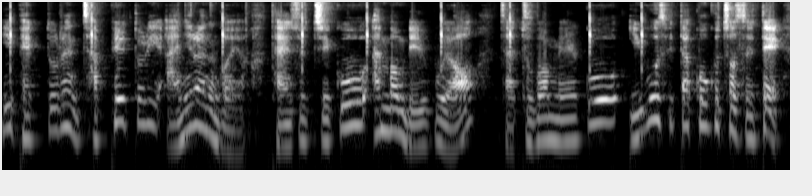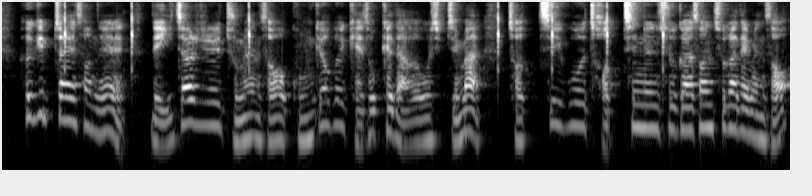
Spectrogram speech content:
이 백돌은 잡힐 돌이 아니라는 거예요. 단수 치고 한번 밀고요. 자, 두 번 밀고 이곳을 딱 코구 쳤을 때 흑 입장에서는 네, 이 자리를 두면서 공격을 계속해 나가고 싶지만 젖히고 젖히는 수가 선수가 되면서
